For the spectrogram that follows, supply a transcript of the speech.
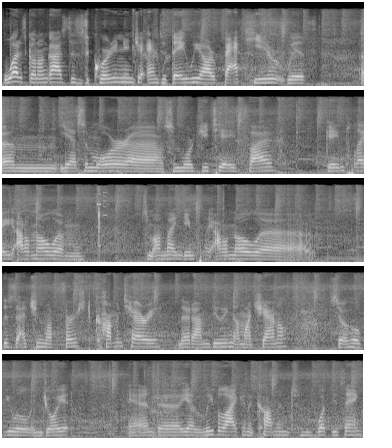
What is going on guys, this is the Qwerty Ninja and today we are back here with um yeah some more uh some more GTA 5 gameplay. I don't know um some online gameplay. I don't know uh this is actually my first commentary that I'm doing on my channel. So I hope you will enjoy it. And uh, yeah, leave a like and a comment what you think.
